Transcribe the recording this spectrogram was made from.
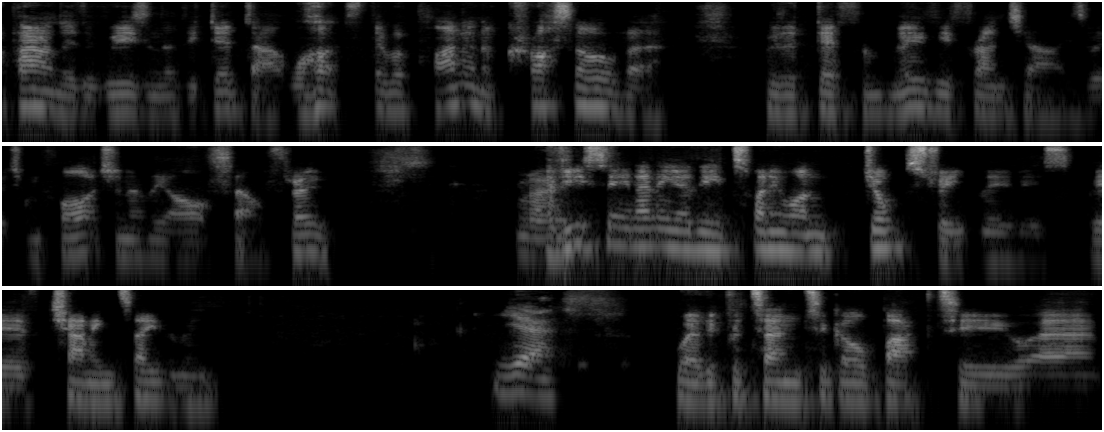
apparently the reason that they did that was they were planning a crossover with a different movie franchise, which unfortunately all fell through. Right. Have you seen any of the Twenty One Jump Street movies with Channing Tatum in, Yes. where they pretend to go back to? Um,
